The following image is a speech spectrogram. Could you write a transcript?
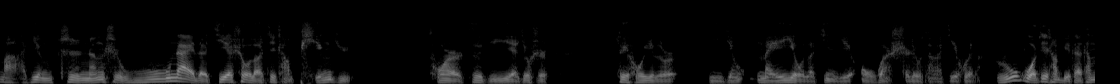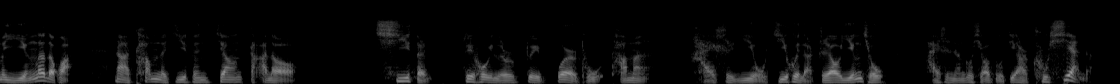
马竞只能是无奈的接受了这场平局，从而自己也就是最后一轮已经没有了晋级欧冠十六强的机会了。如果这场比赛他们赢了的话，那他们的积分将达到七分，最后一轮对波尔图，他们还是有机会的，只要赢球，还是能够小组第二出线的。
